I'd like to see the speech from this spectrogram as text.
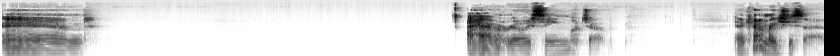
and I haven't really seen much of it. and it kind of makes you sad.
